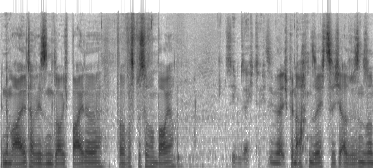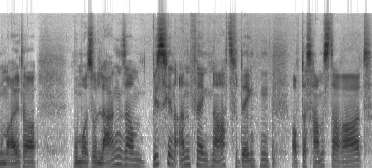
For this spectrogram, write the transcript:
in einem Alter, wir sind glaube ich beide, was bist du vom Baujahr? 67. Ich bin 68, also wir sind so in einem Alter, wo man so langsam ein bisschen anfängt nachzudenken, ob das Hamsterrad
